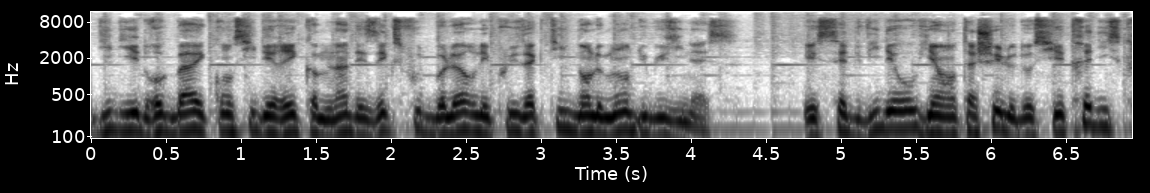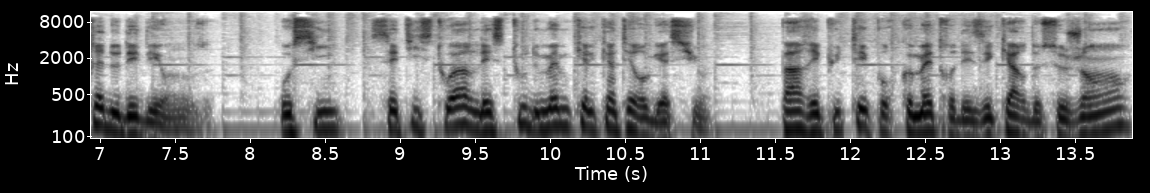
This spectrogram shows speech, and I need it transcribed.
Didier Drogba est considéré comme l'un des ex-footballeurs les plus actifs dans le monde du business et cette vidéo vient entacher le dossier très discret de DD11. Aussi, cette histoire laisse tout de même quelques interrogations. Pas réputé pour commettre des écarts de ce genre,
